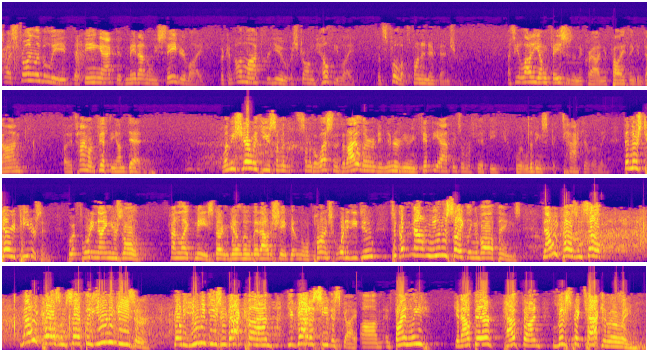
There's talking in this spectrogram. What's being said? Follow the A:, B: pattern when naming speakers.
A: So I strongly believe that being active may not only save your life, but can unlock for you a strong, healthy life that's full of fun and adventure. I see a lot of young faces in the crowd, and you're probably thinking, Don, by the time I'm 50, I'm dead. Let me share with you some of, some of the lessons that I learned in interviewing 50 athletes over 50 who are living spectacularly. Then there's Terry Peterson, who at 49 years old, kind of like me, starting to get a little bit out of shape, getting a little punch. What did he do? Took up mountain unicycling of all things. Now he calls himself now he calls himself the Unigeezer. Go to unigeezer.com. You got to see this guy. Um, and finally, get out there, have fun, live spectacularly.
